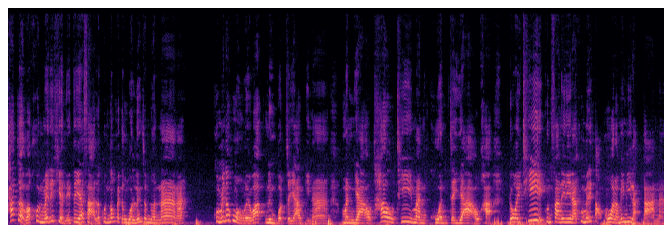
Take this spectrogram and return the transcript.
ถ้าเกิดว่าคุณไม่ได้เขียนนิตยสาร แล้วคุณต้องไปกังวลเรื่องจำนวนหน้านะคุณไม่ต้องห่วงเลยว่าหนึ่งบทจะยาวกี่หน้า มันยาวเท่าที่มันควรจะยาวค่ะ โดยที่คุณฟังดีๆนะ คุณไม่ได้ตอบมั่วแล้วไม่มีหลักการนะ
